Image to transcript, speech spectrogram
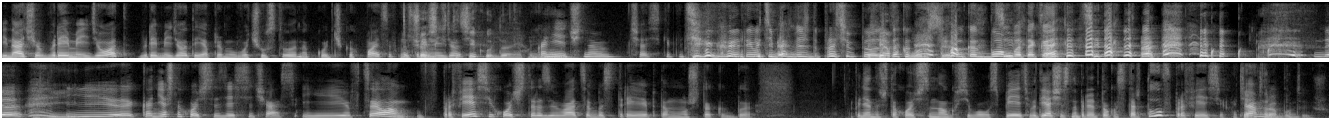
иначе время идет, время идет, и я прямо его чувствую на кончиках пальцев, как ну, время идет. тикают, да, я понимаю. Конечно, часики-то тикают, и у тебя, между прочим, тоже в курсе. Там как бомба такая. Да. И, конечно, хочется здесь сейчас. И в целом в профессии хочется развиваться быстрее, потому что как бы Понятно, что хочется много всего успеть. Вот я сейчас, например, только стартую в профессии, хотя... Кем ты работаешь?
